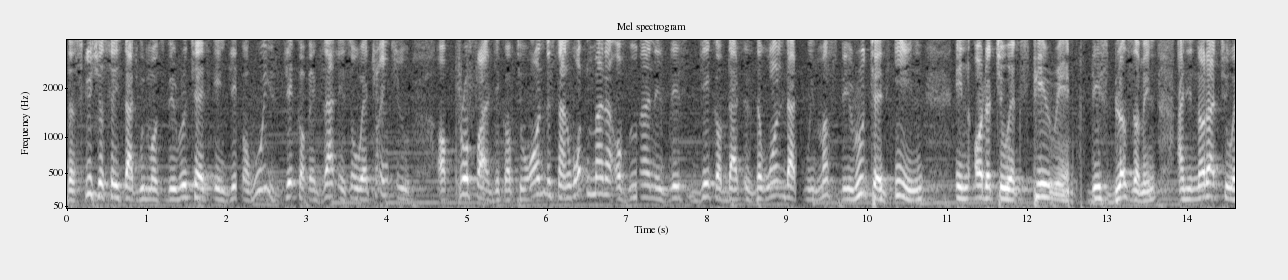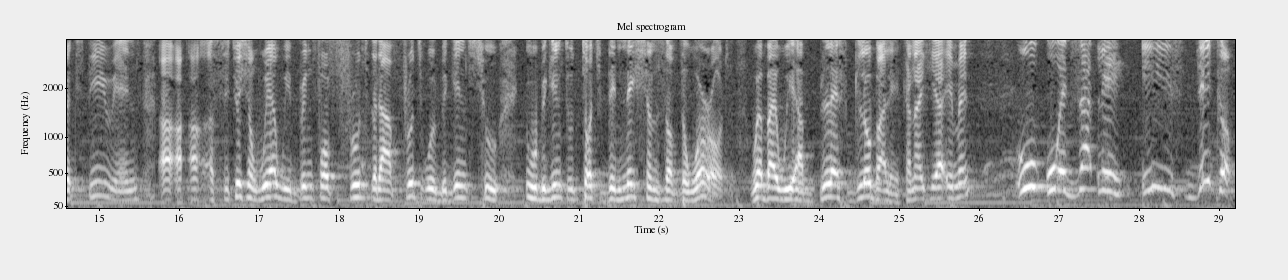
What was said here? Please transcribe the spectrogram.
The scripture says that we must be rooted in Jacob. Who is Jacob exactly? So we're trying to uh, profile Jacob to understand what manner of man is this Jacob that is the one that we must be rooted in in order to experience this blossoming and in order to experience a, a, a, situation where we bring forth fruit that our fruit will begin to will begin to touch the nations of the world whereby we are blessed globally. Can i hear amen, amen. Who, who exactly is jacob?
